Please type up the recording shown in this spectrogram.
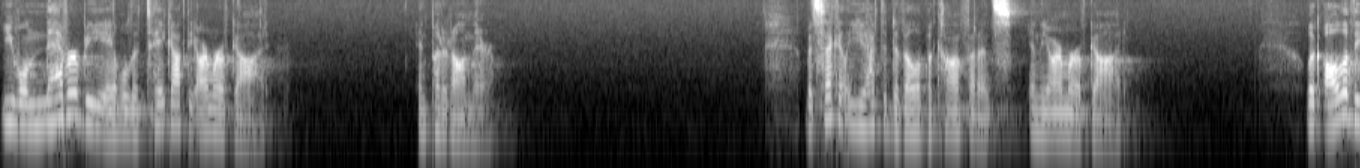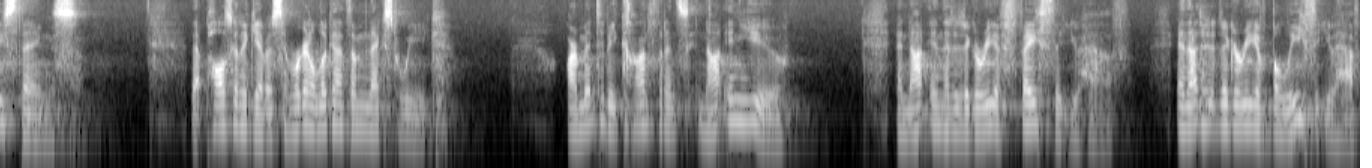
you will never be able to take out the armor of God and put it on there. But secondly, you have to develop a confidence in the armor of God. Look, all of these things that Paul's going to give us, and we're going to look at them next week, are meant to be confidence not in you and not in the degree of faith that you have and not the degree of belief that you have.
